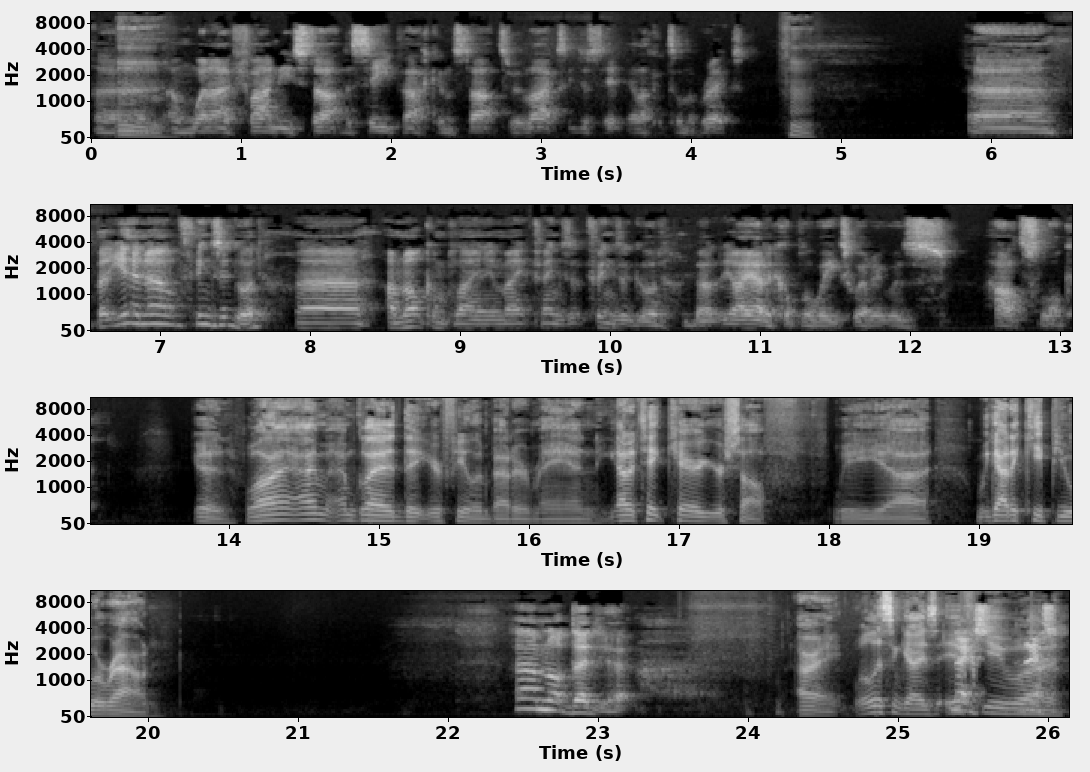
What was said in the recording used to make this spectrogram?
um, and when I finally start the CPAP and start to relax, it just hit me like a ton of bricks. Hmm. Uh, but yeah, no, things are good. Uh, I'm not complaining, mate. Things things are good. But I had a couple of weeks where it was hard slog. Good. Well, I, I'm I'm glad that you're feeling better, man. You got to take care of yourself. We uh we got to keep you around. I'm not dead yet. All right. Well, listen, guys. If Next- you uh, next-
